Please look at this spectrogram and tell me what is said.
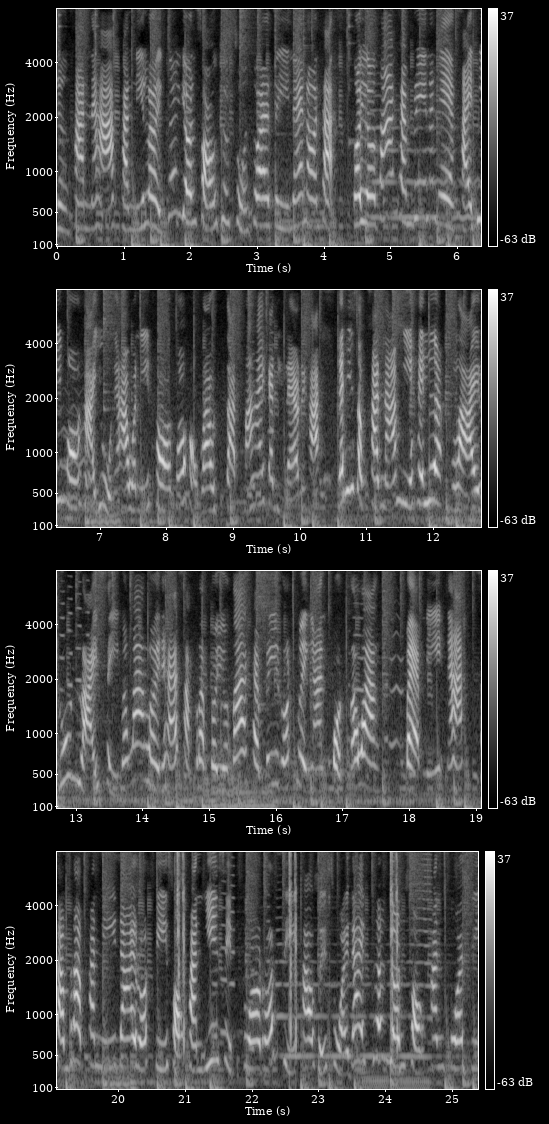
หนึ่งคันนะคะ คันนี้เลยเครื่องยนต์ 2.0 ตัว G แน่นอนค่ะ Toyota Camry นั่นเอง ใครที่มองหาอยู่นะคะ วันนี้ทอโต้ของเราจัดมาให้กันอีกแล้วนะคะ และที่สำคัญนะ มีให้เลือกหลายรุ่นหลายสีมาก ๆ เลยนะคะสำหรับ Toyota Camry รถหน่วยงานปลดระวังแบบนี้นะคะ สำหรับคันนี้ได้รถปี2020 ตัวรถสีเทาสวยๆ ได้เครื่องยนต์ 2,000 ตัว G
